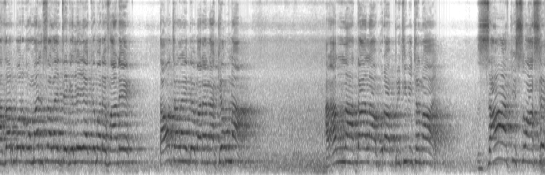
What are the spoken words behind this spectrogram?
হাজার বর্গ মাইল চালাইতে গেলে একেবারে ফাড়ে তাও চালাইতে পারে না, কেউ না। আর আল্লাহ তালা পুরা পৃথিবীটা নয়, যা কিছু আছে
